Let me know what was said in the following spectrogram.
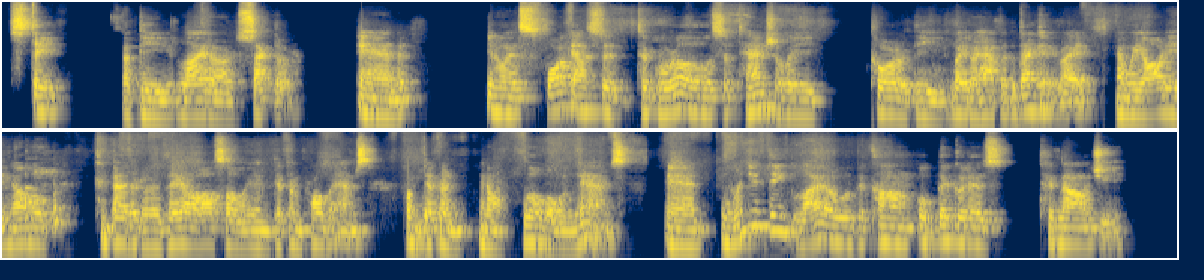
state of the LiDAR sector? And, you know, it's forecasted to grow substantially toward the later half of the decade, right? And we already know competitors, they are also in different programs from different, you know, global OEMs. And when do you think LiDAR will become ubiquitous technology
